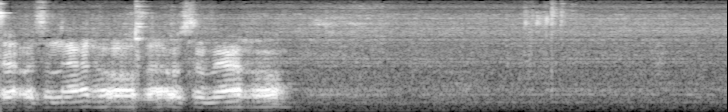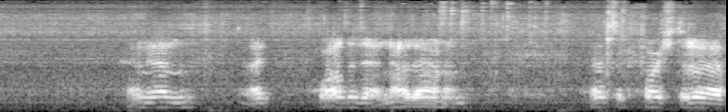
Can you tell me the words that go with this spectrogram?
that was in that hole, that was in that hole, and then I welded that nut on, and that's what forced it off.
